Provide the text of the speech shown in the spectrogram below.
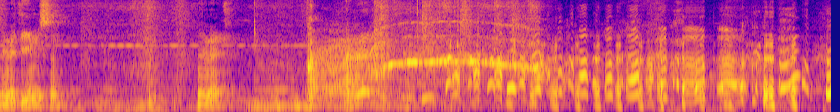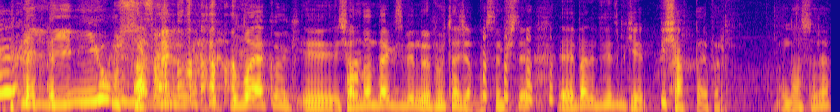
Mehmet iyi misin? Mehmet? Mehmet? Bildiğin yiyormuşsun. Bu bayağı komik. Ee, Şam'dan dergisi benim röportaj yapmak istemişti. Ee, ben de dedim ki bir şartla yaparım. Ondan sonra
